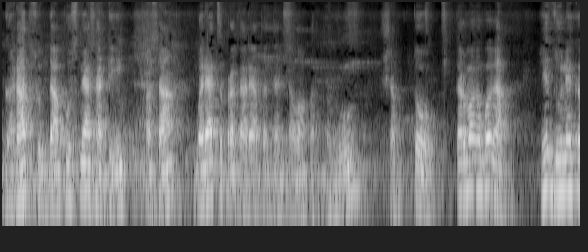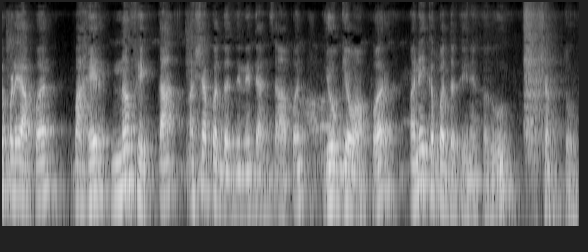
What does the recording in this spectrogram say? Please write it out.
घरात सुद्धा पुसण्यासाठी असा बऱ्याच प्रकारे आपण त्यांचा वापर करू शकतो. तर मग बघा हे जुने कपडे आपण बाहेर न फेकता अशा पद्धतीने त्यांचा आपण योग्य वापर अनेक पद्धतीने करू शकतो.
